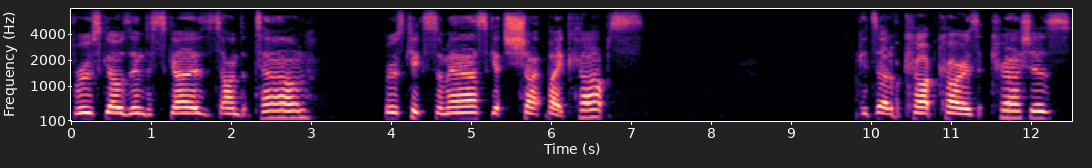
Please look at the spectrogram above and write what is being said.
Bruce goes in disguised onto town. Bruce kicks some ass, gets shot by cops. Gets out of a cop car as it crashes.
